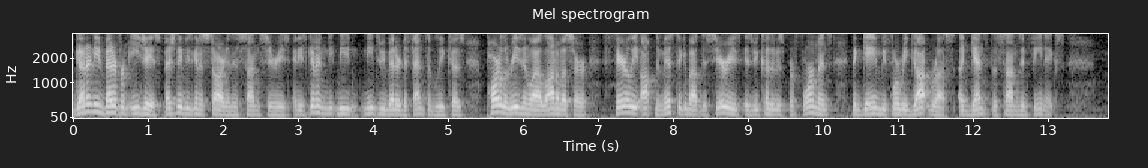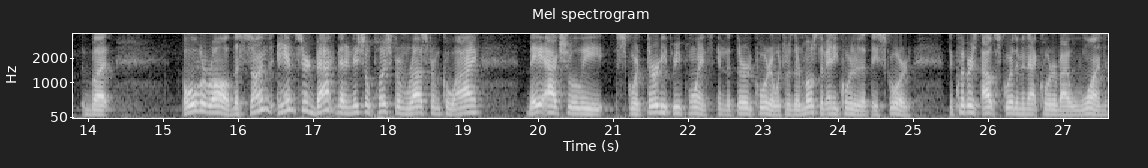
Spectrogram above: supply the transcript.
Gonna need better from EJ, especially if he's gonna start in this Sun series, and he's gonna be, need to be better defensively. Because part of the reason why a lot of us are fairly optimistic about this series is because of his performance the game before we got Russ against the Suns in Phoenix. But overall, the Suns answered back that initial push from Russ from Kawhi they actually scored 33 points in the third quarter, which was their most of any quarter that they scored. The Clippers outscored them in that quarter by one,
